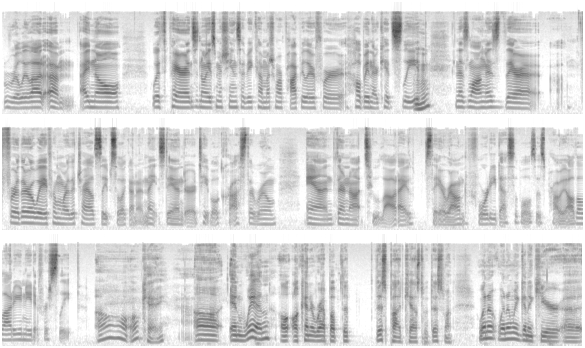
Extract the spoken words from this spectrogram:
really loud. Um, I know with parents, noise machines have become much more popular for helping their kids sleep. Mm-hmm. And as long as they're uh, further away from where the child sleeps, so like on a nightstand or a table across the room, and they're not too loud, I say around 40 decibels is probably all the louder you need it for sleep. Oh, okay. Uh, and when I'll, I'll kind of wrap up the this podcast with this one. When are, when are we going to cure uh,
